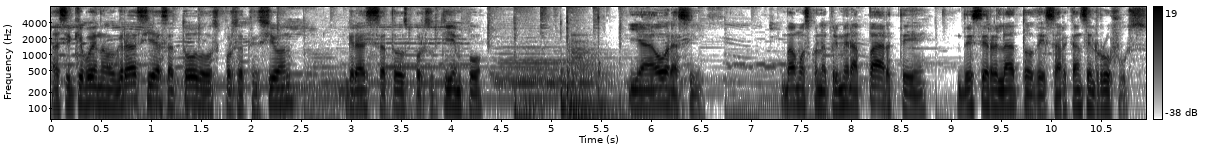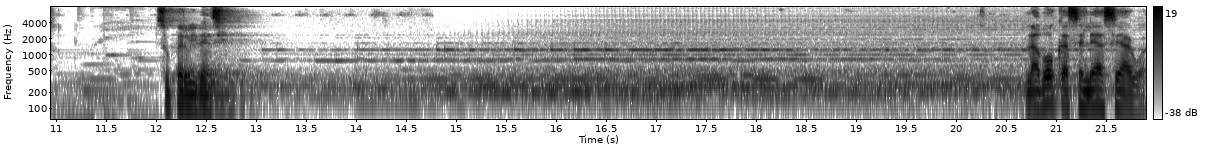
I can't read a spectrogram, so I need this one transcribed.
Así que bueno, gracias a todos por su atención, gracias a todos por su tiempo. Y ahora sí, vamos con la primera parte de ese relato de Sarcáncel Rufus, Supervivencia. La boca se le hace agua.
